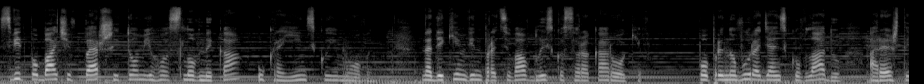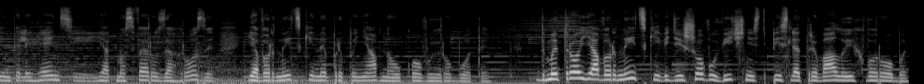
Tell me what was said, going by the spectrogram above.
Світ побачив перший том його словника української мови, над яким він працював близько 40 років. Попри нову радянську владу, арешти інтелігенції і атмосферу загрози, Яворницький не припиняв наукової роботи. Дмитро Яворницький відійшов у вічність після тривалої хвороби.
